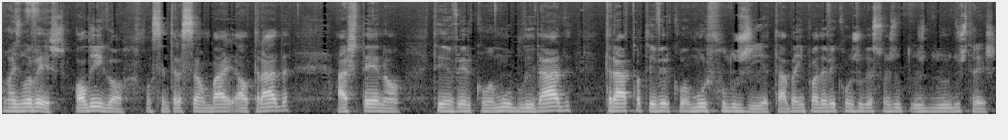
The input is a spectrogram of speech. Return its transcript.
Mais uma vez, oligo, concentração alterada, asteno tem a ver com a mobilidade, trato tem a ver com a morfologia, tá bem? Pode haver conjugações do, do, dos três.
